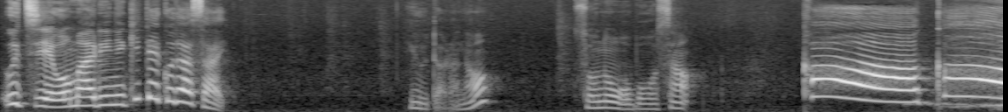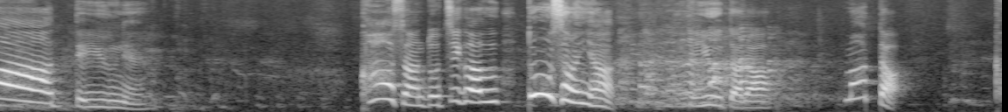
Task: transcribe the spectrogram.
うちへお参りに来てください。言うたらなそのお坊さん「」って言うねん。母さんと違う父さんやって言うたらまた「か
